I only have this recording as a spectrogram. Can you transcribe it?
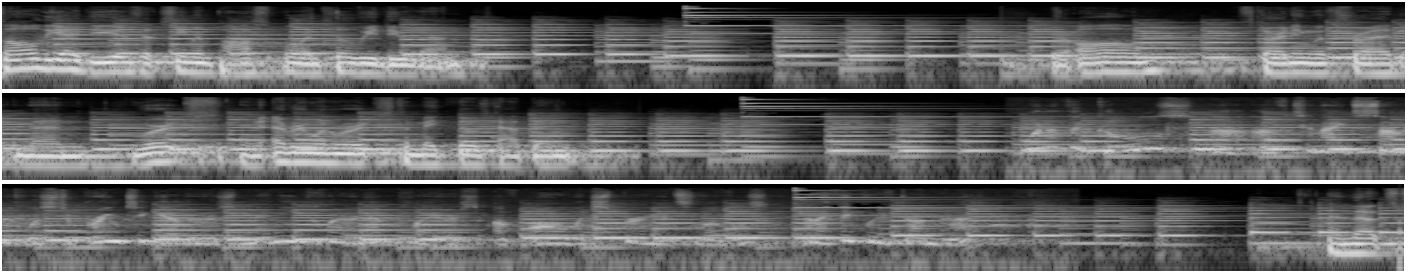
It's all the ideas that seem impossible until we do them. They're all starting with Fred and then works, and everyone works to make those happen. One of the goals uh, of tonight's summit was to bring together as many clarinet players of all experience levels, and I think we've done that. And that's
